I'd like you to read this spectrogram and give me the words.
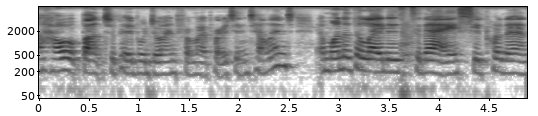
a whole bunch of people joined from my protein challenge, and one of the ladies today, she put in,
